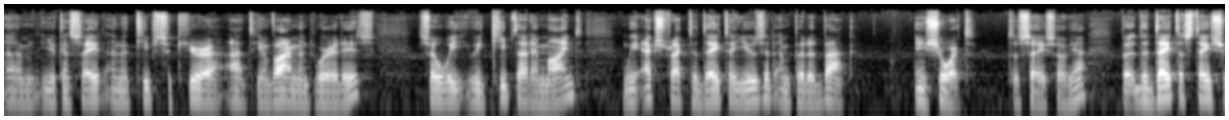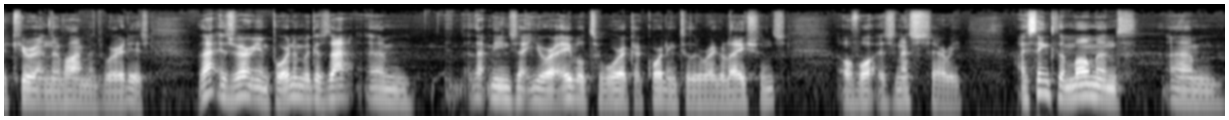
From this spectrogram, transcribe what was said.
um, you can say it and it keeps secure at the environment where it is. So we, we keep that in mind. We extract the data, use it and put it back, in short to say so, yeah? But the data stays secure in the environment where it is. That is very important because that, um, that means that you are able to work according to the regulations of what is necessary. I think the moment, um,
